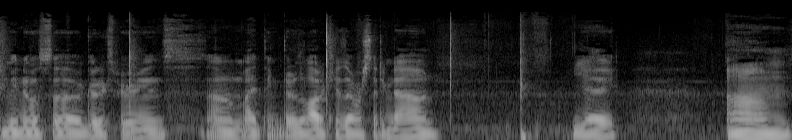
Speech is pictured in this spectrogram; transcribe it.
I mean, it was a good experience. Um, I think there's a lot of kids that were sitting down. Yay. Um.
